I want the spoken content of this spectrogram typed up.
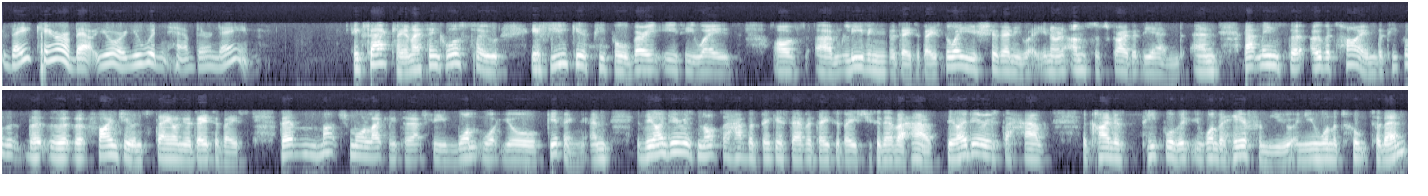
they care about you, or you wouldn't have their name. Exactly, and I think also if you give people very easy ways of um, leaving the database the way you should anyway, you know, and unsubscribe at the end. And that means that over time, the people that, that, that, find you and stay on your database, they're much more likely to actually want what you're giving. And the idea is not to have the biggest ever database you could ever have. The idea is to have the kind of people that you want to hear from you and you want to talk to them.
